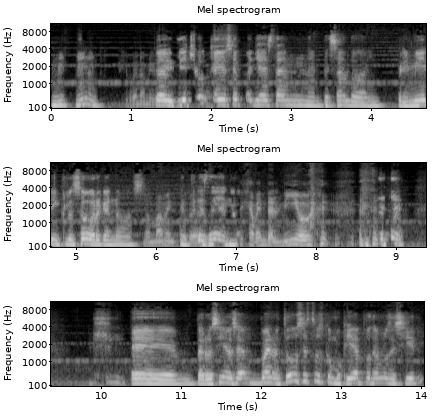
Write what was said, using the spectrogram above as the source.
Ujú. Y bueno, amigo. De hecho, que yo sepa, ya están empezando a imprimir incluso órganos. No mames, en culero. 3D, ¿no? Deja vender el mío. Eh, pero sí, o sea, bueno, todos estos como que ya podemos decir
